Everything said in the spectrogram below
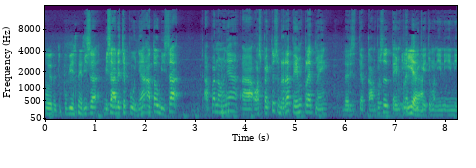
Wih, itu cepu bisnis. bisa bisa ada cepunya atau bisa apa namanya uh, ospek tuh sebenarnya template meng dari setiap kampus tuh template Iya. jadi kayak cuman ini ini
